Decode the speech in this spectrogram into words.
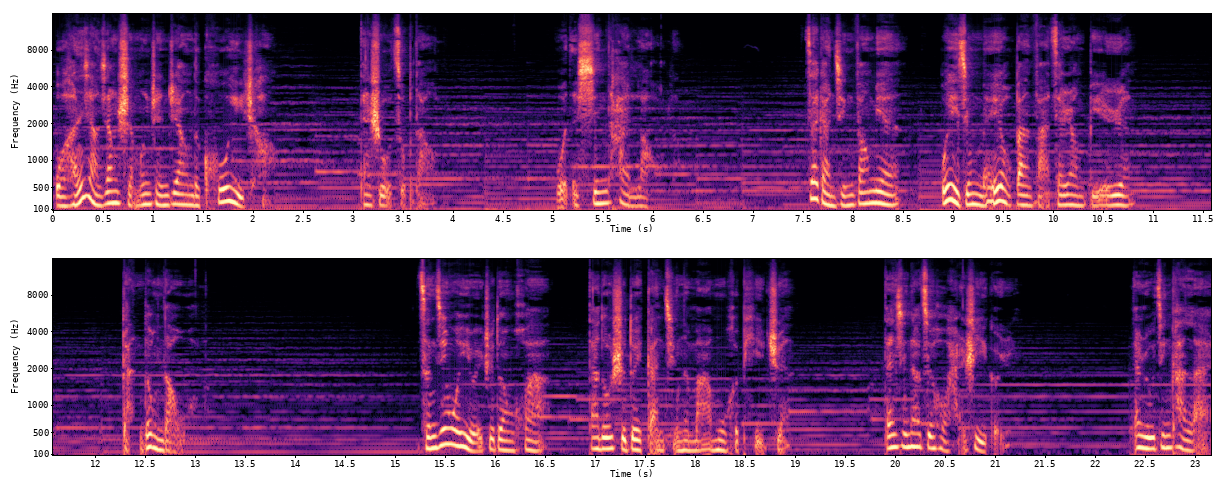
我很想像沈梦辰这样的哭一场，但是我做不到。我的心太老了，在感情方面，我已经没有办法再让别人感动到我。”曾经我以为这段话大多是对感情的麻木和疲倦，担心他最后还是一个人。但如今看来，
